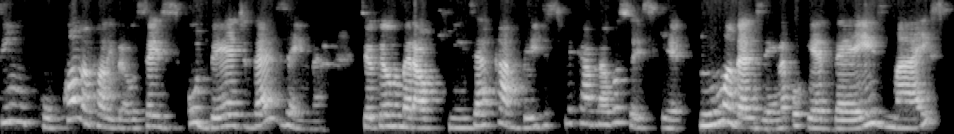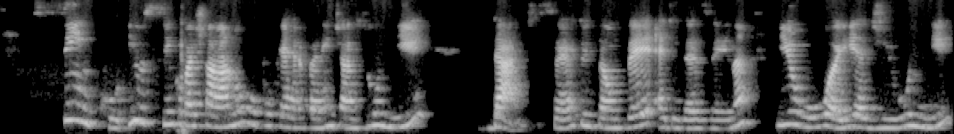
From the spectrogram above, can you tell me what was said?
5. Como eu falei para vocês, o D é de dezena. Se eu tenho o numeral 15, acabei de explicar para vocês que é uma dezena, porque é 10 mais 5. E o 5 vai estar lá no U, porque é referente às unidades, certo? Então, D é de dezena e o U aí é de unidade.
